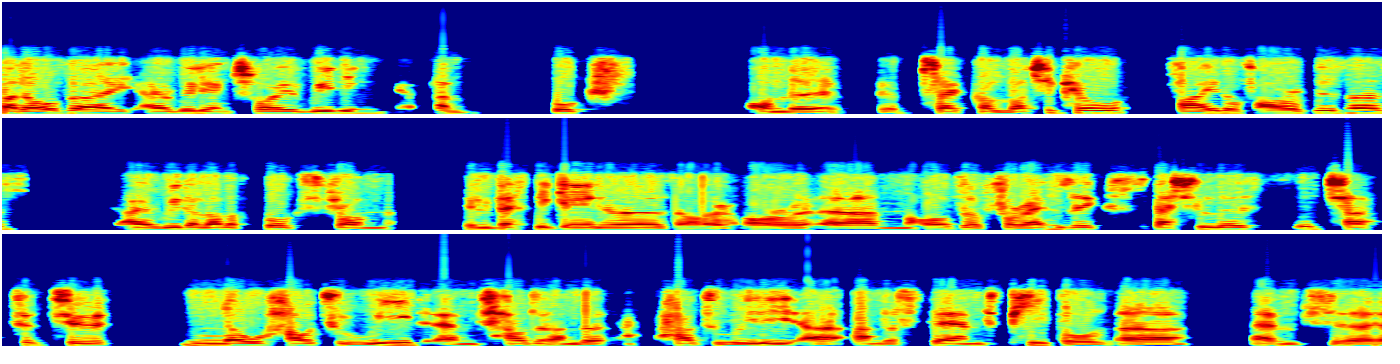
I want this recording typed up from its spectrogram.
But also, I, I really enjoy reading books on the psychological side of our business. I read a lot of books from investigators or, or um, also forensics specialists just to, to, know how to read and how to under, how to really uh, understand people. Uh, and uh,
